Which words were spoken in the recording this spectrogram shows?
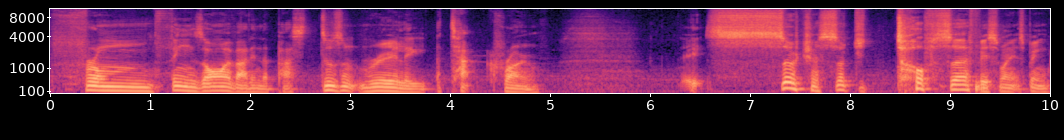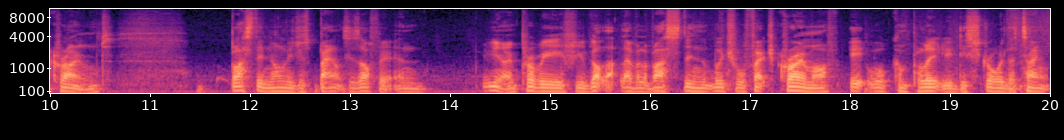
from things I've had in the past, doesn't really attack chrome it's such a such a tough surface when it's been chromed. Blasting normally just bounces off it and you know, probably if you've got that level of blasting which will fetch chrome off, it will completely destroy the tank.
